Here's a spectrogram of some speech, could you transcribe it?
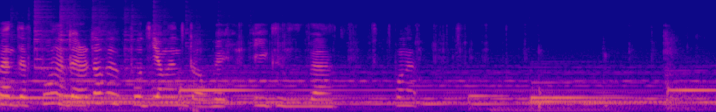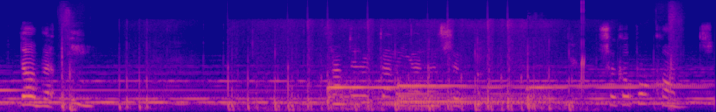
Będę w półnederowy, po diamentowy XD. Półne... Dobra. Szybko. Muszę go pokonać.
